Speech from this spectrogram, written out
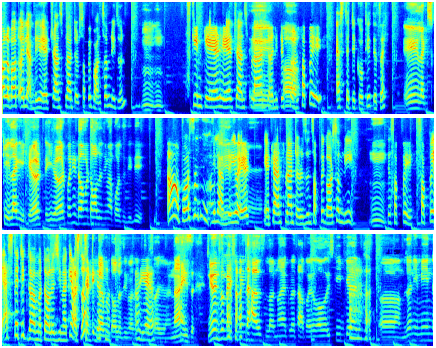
all about अहिले हामीले हेयर ट्रान्सप्लान्टहरू सबै भन्छौँ नि जुन। स्किन केयर हेयर ट्रान्सप्लान्ट अनि त्यस्तोहरू अँ। सबै एस्थेटिक हो कि त्यो चाहिँ ए लाइक स्कि लाइक हेयर हेयर पनि डर्मेटोलोजीमा पर्छ दिदी अँ पर्छ नि अहिले हामीले यो हेयर हेयर ट्रान्सप्लान्टहरू जुन सबै गर्छौँ नि. त्यो सबै सबै एस्थेटिक डर्माटोलोजीमा के हजुर Aesthetic त्यसमा- dermatology मा yeah. छ। Nice. New information in the house ल नयाँ कुरा थाहा भयो अब स्किन केयर हुन्छ नि मेन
